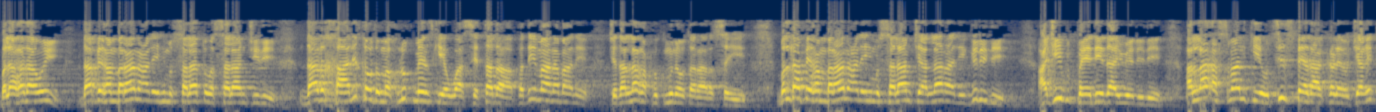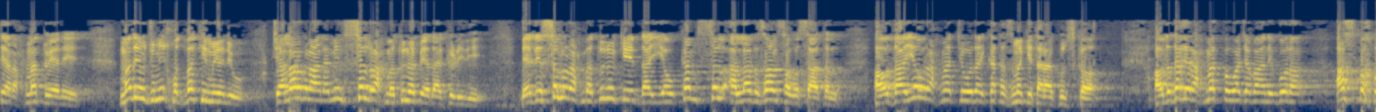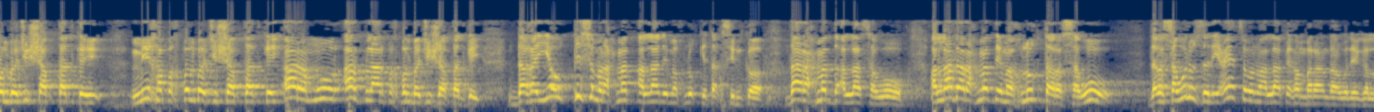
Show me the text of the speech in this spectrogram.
بلغه دا وی دا پیغمبران علیهم الصلاۃ والسلام چې دي دا د خالق او د مخلوق مینس کې واسطه ده په دې معنی باندې چې د الله حکمونه او تر رسي بل دا پیغمبران علیهم السلام چې الله را لګلی دي عجیب پیدا دا ویلې دي الله اسمان کې یو څیز پیدا کړو چې هغه ته رحمت ویلې مده جمعې خطبه کې ویلو چې الله رب العالمین سل رحمتونه پیدا کړی دي بیا دې سل رحمتونو کې دا یو کم سل الله د ځان سره وساتل او دا یو رحمت چې ودای کته زمکه تراکوس کا او دغه رحمت په وجبانه ګوره اس په خپل بچی شفقت کوي میخه په خپل بچی شفقت کوي ار مور ار پلار په خپل بچی شفقت کوي دغه یو قسم رحمت الله د مخلوق کې تقسیم کو دا رحمت د الله سوو الله دا رحمت د مخلوق ته رسوو د رسولو ذریعه څونه الله پیغمبران راولېګل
